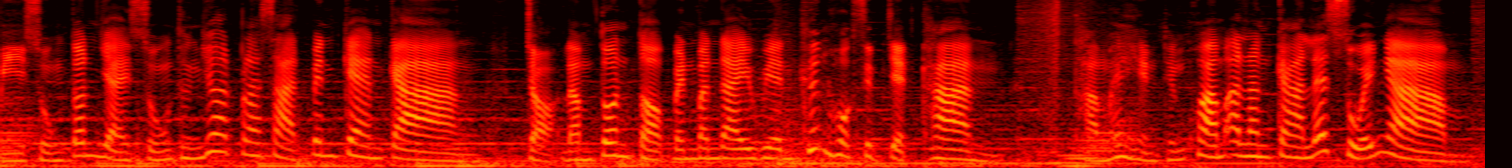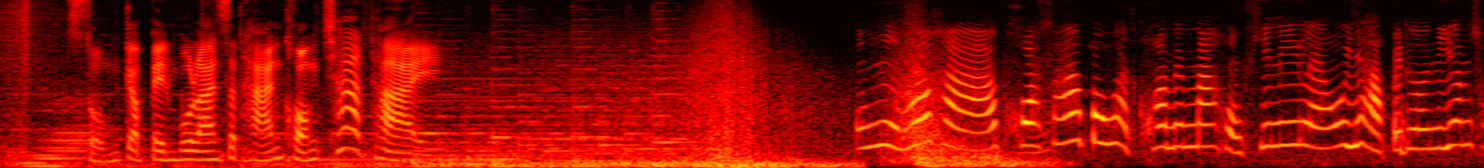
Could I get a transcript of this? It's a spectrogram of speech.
มีสูงต้นใหญ่สูงถึงยอดปราสาทเป็นแกนกลาง เจาะลำต้นตอกเป็นบันไดเวียนขึ้น 67 ขั้นทำให้เห็นถึงความอลังการและสวยงาม สมกับเป็นโบราณสถานของชาติไทย โอ้โหพ่อคะพอทราบประวัติความเป็นมาของที่นี่แล้วอยากไปเดินเยี่ยมช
